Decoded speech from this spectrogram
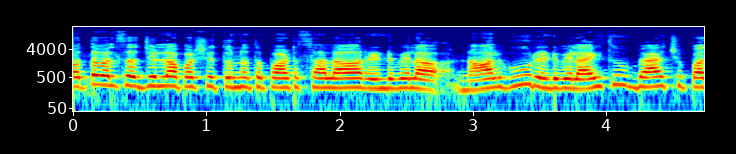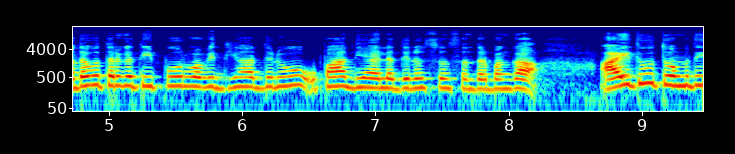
కొత్త వలస జిల్లా పరిషత్ ఉన్నత పాఠశాల రెండు వేల నాలుగు రెండు వేల ఐదు బ్యాచ్ పదవ తరగతి పూర్వ విద్యార్థులు ఉపాధ్యాయుల దినోత్సవం సందర్భంగా ఐదు తొమ్మిది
